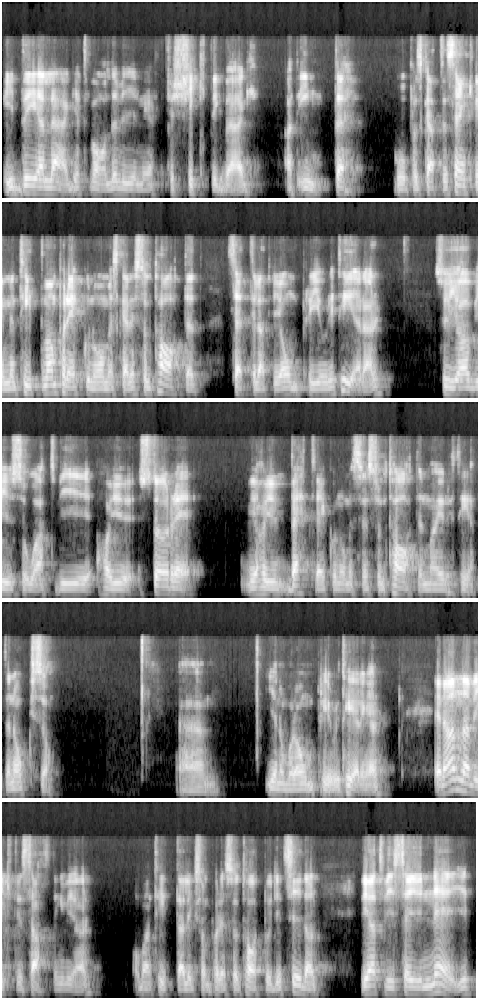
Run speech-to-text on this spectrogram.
I det läget valde vi en mer försiktig väg att inte gå på skattesänkning. Men tittar man på det ekonomiska resultatet sett till att vi omprioriterar så gör vi ju så att vi har ju större vi har ju bättre ekonomiskt resultat än majoriteten också eh, genom våra omprioriteringar. En annan viktig satsning vi gör om man tittar liksom på resultatbudgetsidan det är att vi säger nej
